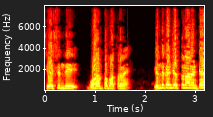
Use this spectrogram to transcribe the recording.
చేసింది ఘోరంత మాత్రమే. ఎందుకని చెప్తున్నానంటే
